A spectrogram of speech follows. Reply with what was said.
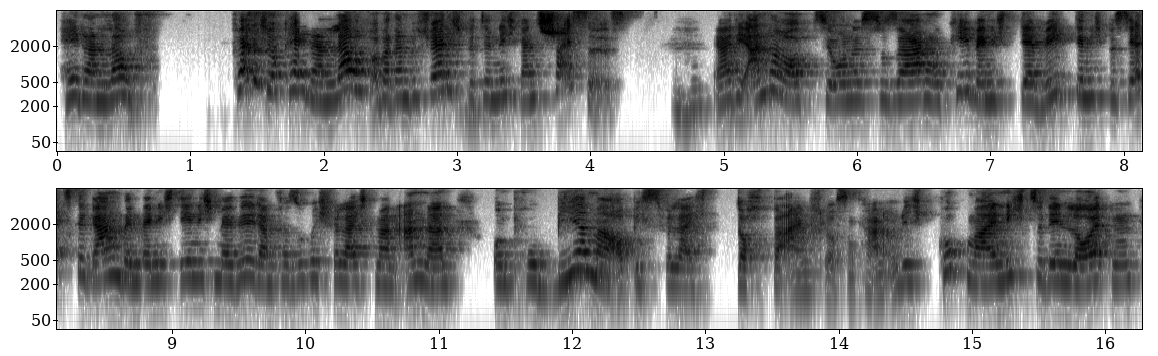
hey, dann lauf. Völlig okay, dann lauf, aber dann beschwer dich bitte nicht, wenn es scheiße ist. Mhm. Ja, die andere Option ist zu sagen, okay, wenn ich der Weg, den ich bis jetzt gegangen bin, wenn ich den nicht mehr will, dann versuche ich vielleicht mal einen anderen und probiere mal, ob ich es vielleicht doch beeinflussen kann. Und ich gucke mal nicht zu den Leuten,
